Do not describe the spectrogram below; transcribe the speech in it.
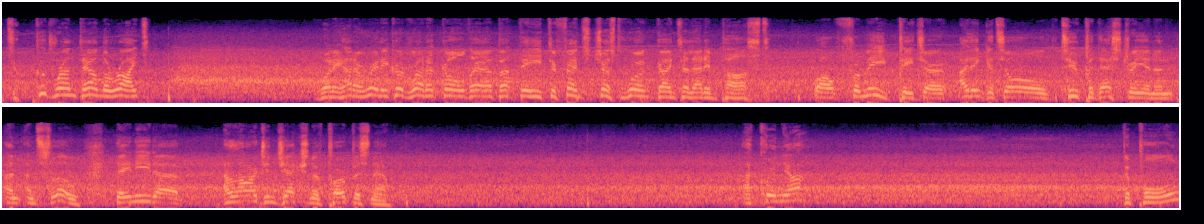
It's a good run down the right. Well, he had a really good run at goal there, but the defence just weren't going to let him past. Well, for me, Peter, I think it's all too pedestrian and, and, and slow. They need a, a large injection of purpose now. Acuna. De Paul.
